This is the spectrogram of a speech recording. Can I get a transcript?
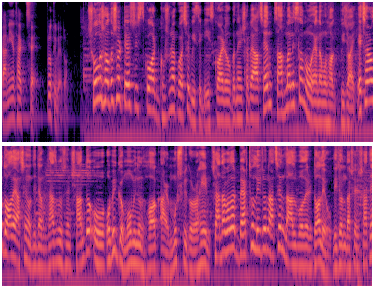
তা নিয়ে থাকছে প্রতিবেদন। ষোলো সদস্য টেস্ট স্কোয়াড ঘোষণা করেছে বিসিবি। স্কোয়াডে ওপেনার হিসেবে আছেন সাদমান ইসলাম ও এনামুল হক বিজয়। এছাড়াও দলে আছেন অধিনায়ক নাজমুল হোসেন শান্ত ও অভিজ্ঞ মমিনুল হক আর মুশফিকুর রহিম। সাদাবালার ব্যর্থ লিজন আছেন লাল বলের দলেও। লিজন দাসের সাথে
